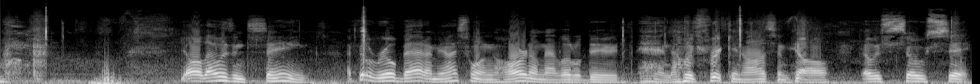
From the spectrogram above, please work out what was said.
y'all, that was insane. I feel real bad. I mean, I swung hard on that little dude. Man, that was freaking awesome, y'all. That was so sick.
